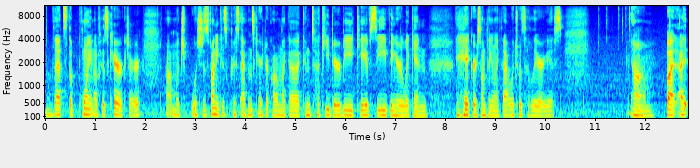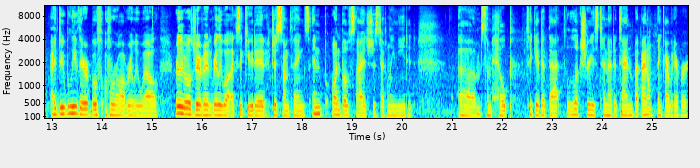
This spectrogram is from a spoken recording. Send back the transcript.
that's the point of his character, um, which which is funny because Chris Evans' character called him like a Kentucky Derby KFC finger licking hick or something like that, which was hilarious. Um, but I, I do believe they were both overall really well, really well driven, really well executed. Just some things, and on both sides, just definitely needed um, some help to give it that luxurious 10 out of 10. But I don't think I would ever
